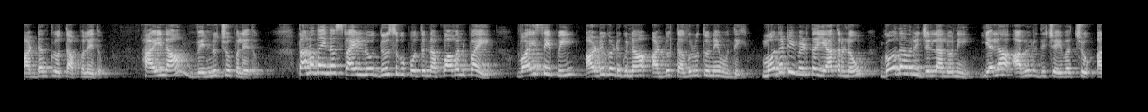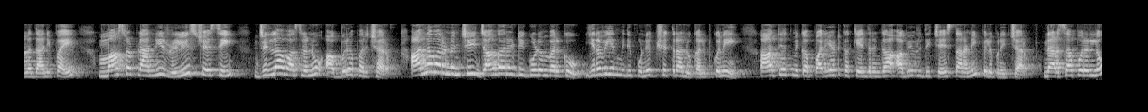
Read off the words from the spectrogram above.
అడ్డంకులు తప్పలేదు. అయినా వెన్ను చూపలేదు తనదైన స్టైల్లో దూసుకుపోతున్న పవన్ పై వైసీపీ అడుగడుగునా అడ్డు తగులుతూనే ఉంది. మొదటి విడత యాత్రలో గోదావరి జిల్లాలోని ఎలా అభివృద్ధి చేయవచ్చు అన్న దానిపై మాస్టర్ ప్లాన్ని రిలీజ్ చేసి జిల్లా వాసులను అబ్బురపరిచారు. అన్నవరం నుంచి జంగారెడ్డిగూడెం వరకు ఇరవై ఎనిమిది పుణ్యక్షేత్రాలు కలుపుకొని ఆధ్యాత్మిక పర్యాటక కేంద్రంగా అభివృద్ధి చేస్తారని పిలుపునిచ్చారు. నరసాపురంలో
